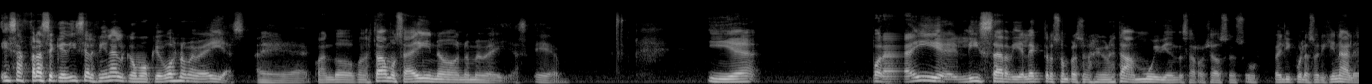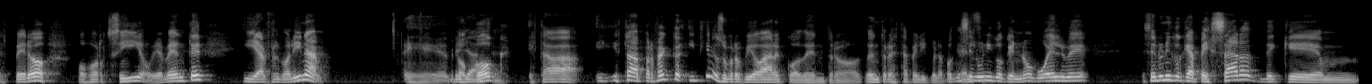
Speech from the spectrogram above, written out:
esa frase que dice al final como que vos no me veías. Eh, cuando, cuando estábamos ahí no, no me veías. Eh, y por ahí Lizard y Electro son personajes que no estaban muy bien desarrollados en sus películas originales, pero Osborn sí, obviamente, y Alfred Molina eh, Doc estaba, estaba perfecto y tiene su propio arco dentro, dentro de esta película, porque es el único que no vuelve, es el único que a pesar de que, mm,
